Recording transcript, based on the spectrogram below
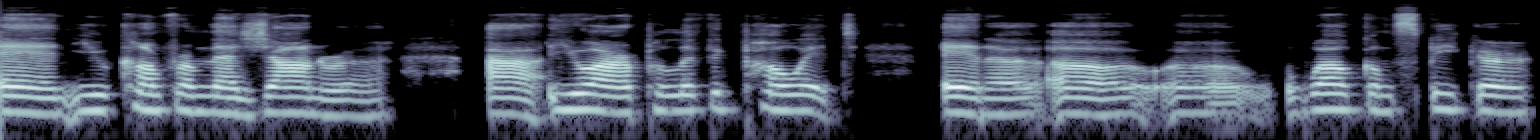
and you come from that genre. Uh, you are a prolific poet and a, a, a welcome speaker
